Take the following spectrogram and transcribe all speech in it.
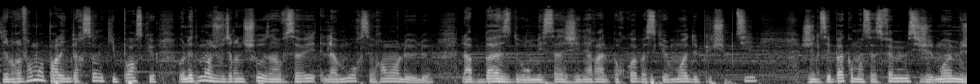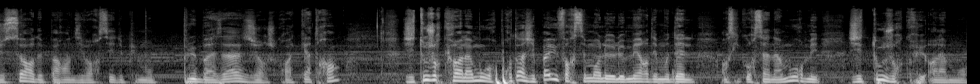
J'aimerais vraiment parler à une personne qui pense que, honnêtement, je veux dire une chose, hein, vous savez, l'amour, c'est vraiment le, le, la base de mon message général. Pourquoi? Parce que moi, depuis que je suis petit, je ne sais pas comment ça se fait, même si moi-même je sors de parents divorcés depuis mon plus bas âge, genre je crois 4 ans, j'ai toujours cru en l'amour. Pourtant, j'ai pas eu forcément le, le, meilleur des modèles en ce qui concerne l'amour, mais j'ai toujours cru en l'amour.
